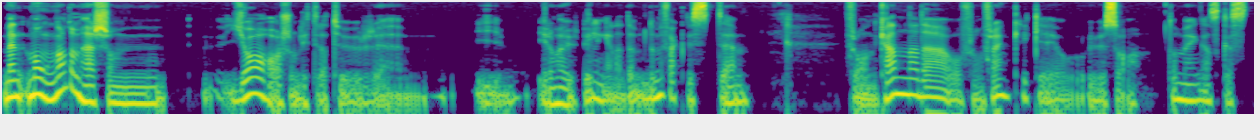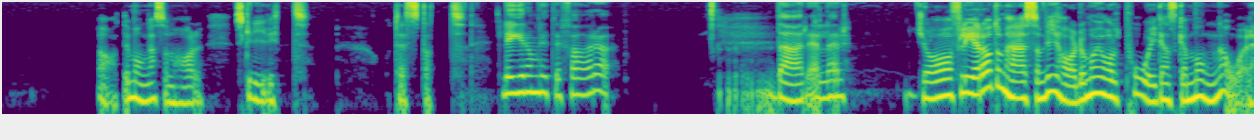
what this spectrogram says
Men många av de här som jag har som litteratur eh, i, i de här utbildningarna, de, de är faktiskt eh, från Kanada och från Frankrike och USA. De är ganska, ja, det är många som har skrivit testat. Ligger de lite före där eller? Ja, flera av de här som vi har, de har ju hållit på i ganska många år.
